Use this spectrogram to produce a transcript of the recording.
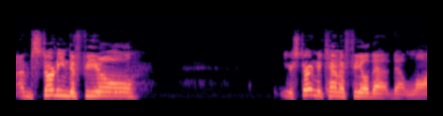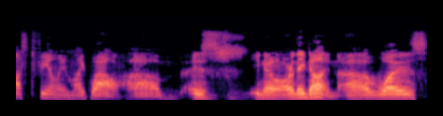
I'm starting to feel you're starting to kind of feel that that lost feeling like wow um, is you know are they done? Uh, was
